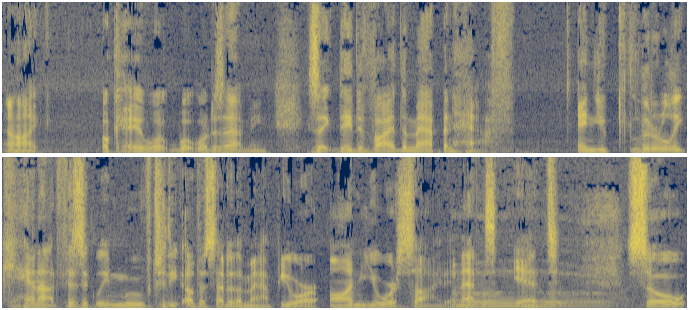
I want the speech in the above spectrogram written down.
And I'm like, "Okay, what what, what does that mean?" He's like, "They divide the map in half." And you literally cannot physically move to the other side of the map. You are on your side, and that is it. Oh. So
